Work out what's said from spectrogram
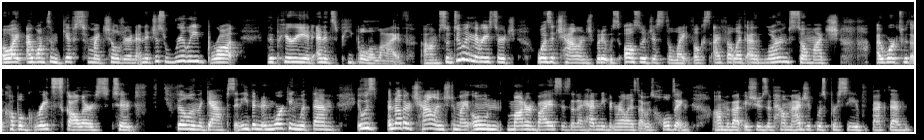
oh i, I want some gifts for my children and it just really brought the period and its people alive. Um, so doing the research was a challenge, but it was also just delightful because I felt like I learned so much. I worked with a couple great scholars to fill in the gaps, and even in working with them, it was another challenge to my own modern biases that I hadn't even realized I was holding um, about issues of how magic was perceived back then,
